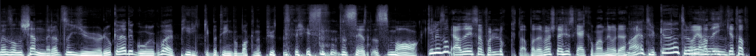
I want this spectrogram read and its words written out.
Men sånn generelt så gjør du jo ikke det. Du går jo ikke bare og pirker på ting på bakken og putter i for å se hvordan det smaker, liksom. Jeg hadde i så fall lukta på det først, det husker jeg ikke om han gjorde. Nei, jeg tror ikke det. Jeg tror Og jeg hadde ikke tatt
